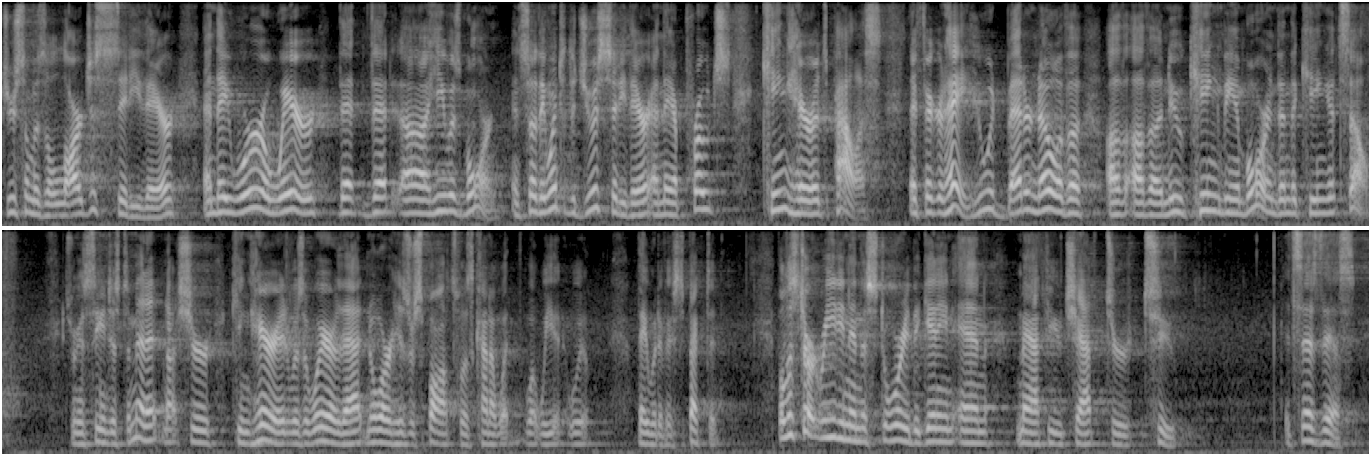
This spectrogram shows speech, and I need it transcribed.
Jerusalem was the largest city there, and they were aware that, that uh, he was born. And so they went to the Jewish city there and they approached King Herod's palace. They figured, hey, who would better know of a, of, of a new king being born than the king itself? So we're going to see in just a minute. Not sure King Herod was aware of that, nor his response was kind of what, what we, we they would have expected. But let's start reading in the story beginning in Matthew chapter 2. It says this.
